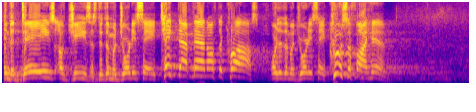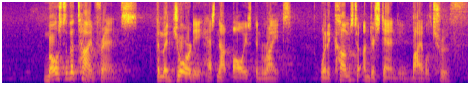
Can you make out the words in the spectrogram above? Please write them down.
In the days of Jesus, did the majority say, Take that man off the cross? Or did the majority say, Crucify him? Most of the time, friends, the majority has not always been right when it comes to understanding Bible truth.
